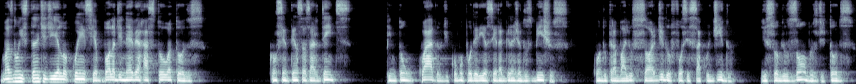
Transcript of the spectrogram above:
mas num instante de eloquência, Bola de Neve arrastou a todos. Com sentenças ardentes, pintou um quadro de como poderia ser a granja dos bichos quando o trabalho sórdido fosse sacudido de sobre os ombros de todos.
